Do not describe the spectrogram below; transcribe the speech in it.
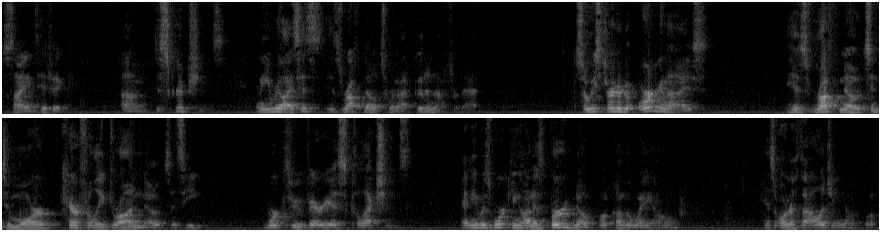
scientific um, descriptions. And he realized his, his rough notes were not good enough for that. So he started to organize his rough notes into more carefully drawn notes as he worked through various collections. And he was working on his bird notebook on the way home, his ornithology notebook,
